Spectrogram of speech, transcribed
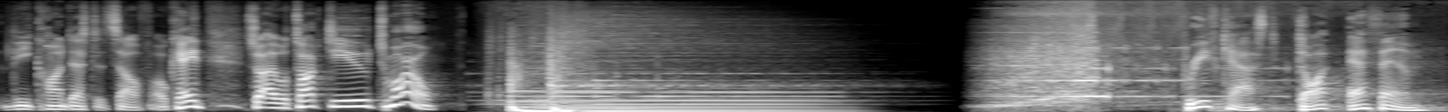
the contest itself. Okay. So I will talk to you tomorrow. Briefcast.fm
